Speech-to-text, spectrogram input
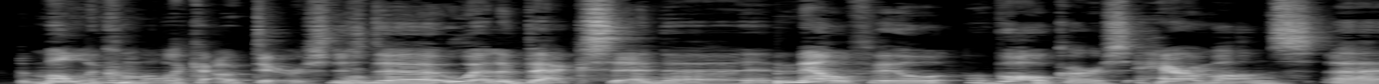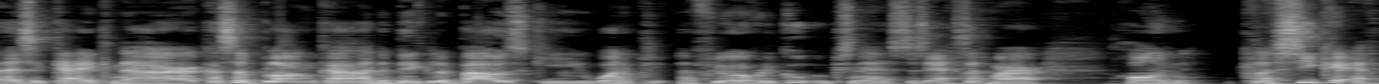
de mannelijke mannelijke auteurs. Dus de Uelle Becks en de Melville, Walkers, Hermans. Eh, ze kijkt naar Casablanca, The Big Lebowski, One Flew Over the Cuckoo's Nest. Dus echt zeg maar gewoon klassieke, echt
